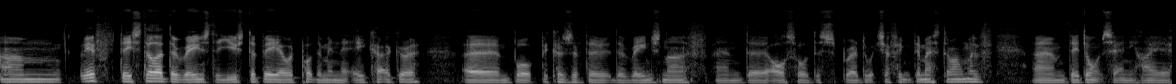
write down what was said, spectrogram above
Um, if they still had the range they used to be, I would put them in the A category. Um, but because of the, the range nerf and uh, also the spread, which I think they messed around with, um, they don't sit any higher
